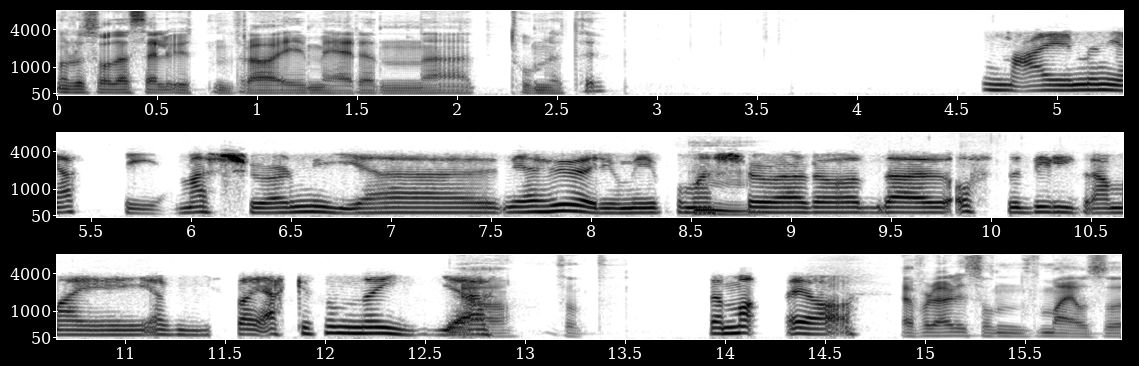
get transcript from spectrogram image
Når du så deg selv utenfra i mer enn uh, to minutter? Nei, men jeg ser meg sjøl mye. Jeg hører jo mye på meg Mm. sjøl, og det er ofte bilder av meg i avisa. Jeg er ikke så nøye. Ja, sant. Er ja. Ja, for det er litt sånn for meg også,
